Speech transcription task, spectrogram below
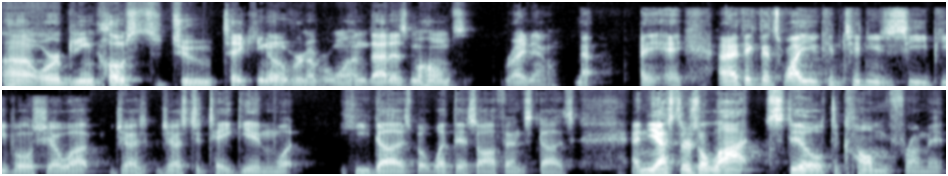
uh, or being close to, to, taking over number one. That is Mahomes right now. No, I, I, and I think that's why you continue to see people show up just just to take in what he does, but what this offense does. And yes, there's a lot still to come from it.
